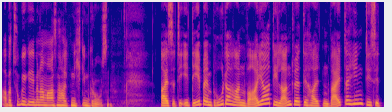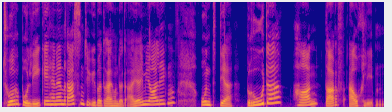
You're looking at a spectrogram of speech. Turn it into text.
aber zugegebenermaßen halt nicht im Großen. Also die Idee beim Bruderhahn war ja, die Landwirte halten weiterhin diese Turbo-Legehennenrassen, die über 300 Eier im Jahr legen, und der Bruderhahn darf auch leben.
